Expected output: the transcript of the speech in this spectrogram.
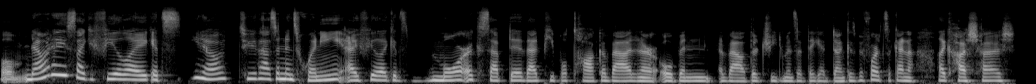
Well, nowadays, like, I feel like it's, you know, 2020. I feel like it's more accepted that people talk about and are open about their treatments that they get done. Because before it's kind of like hush hush.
